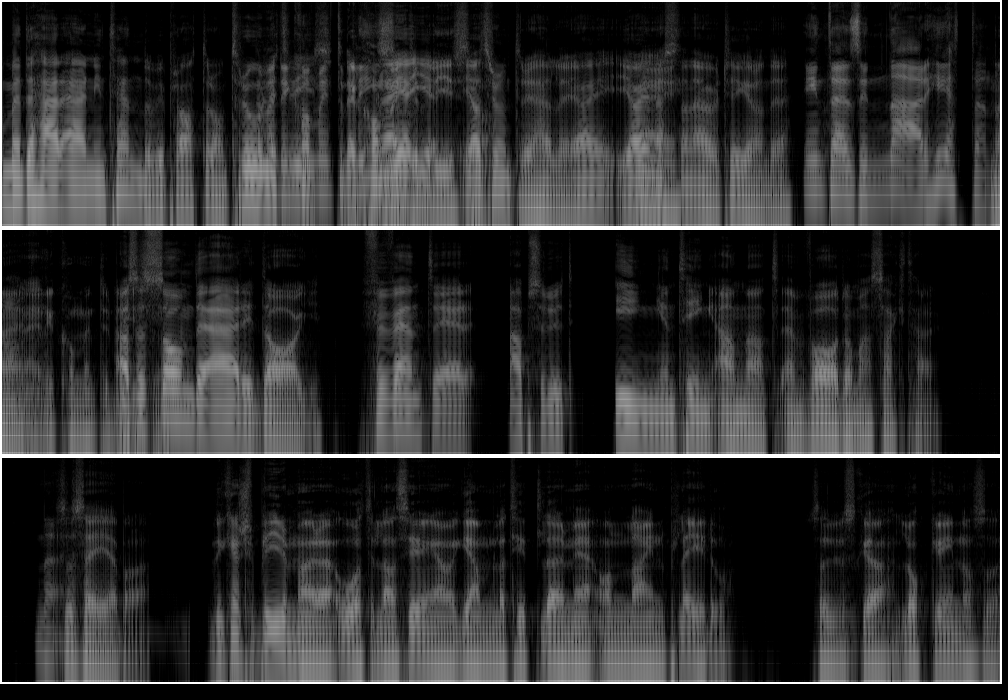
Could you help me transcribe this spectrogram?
Men det här är Nintendo vi pratar om. men Troligtvis. det kommer inte Det bli kommer så. Nej, inte jag, bli jag, så. jag tror inte det heller. Jag, jag är Nej. nästan övertygad om det. Inte ens i närheten Nej. Nej, det. det kommer inte bli Alltså så. som det är idag, förvänta er absolut ingenting annat än vad de har sagt här. Nej. Så säger jag bara. Det kanske blir de här återlanseringarna av gamla titlar med online play då. Så du ska locka in oss och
